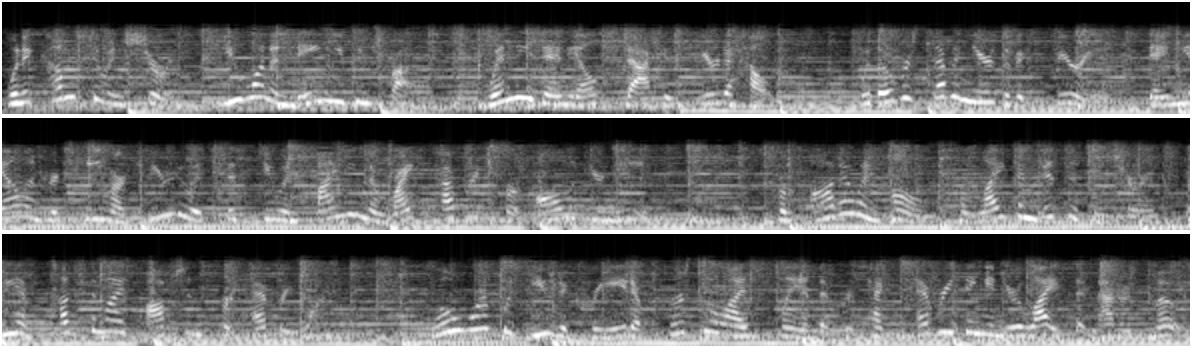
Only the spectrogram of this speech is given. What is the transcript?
When it comes to insurance, you want a name you can trust. Wendy Danielle Stack is here to help. With over seven years of experience, Danielle and her team are here to assist you in finding the right coverage for all of your needs. From auto and home to life and business insurance, we have customized options for everyone. We'll work with you to create a personalized plan that protects everything in your life that matters most.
